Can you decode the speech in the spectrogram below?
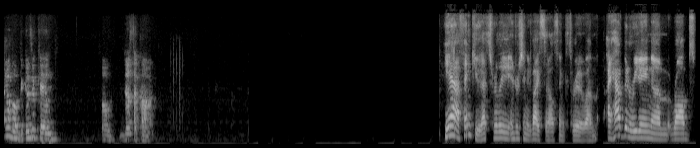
I don't know because you can. So just a comment. Yeah, thank you. That's really interesting advice that I'll think through. Um, I have been reading um, Rob's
